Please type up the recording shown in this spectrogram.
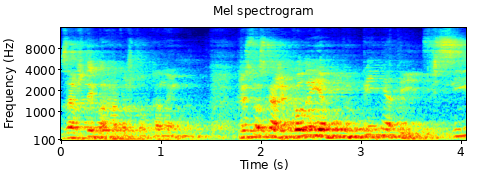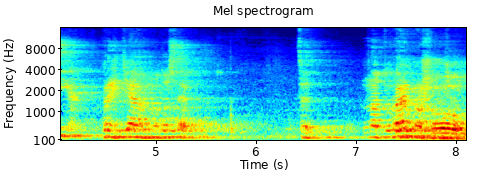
Завжди багато штовханин. Христос каже, коли я буду піднятий, всіх притягну до себе. Це натурально, що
